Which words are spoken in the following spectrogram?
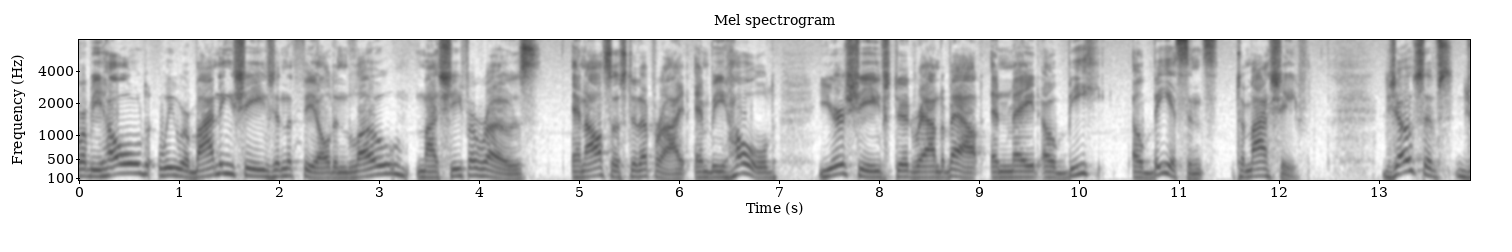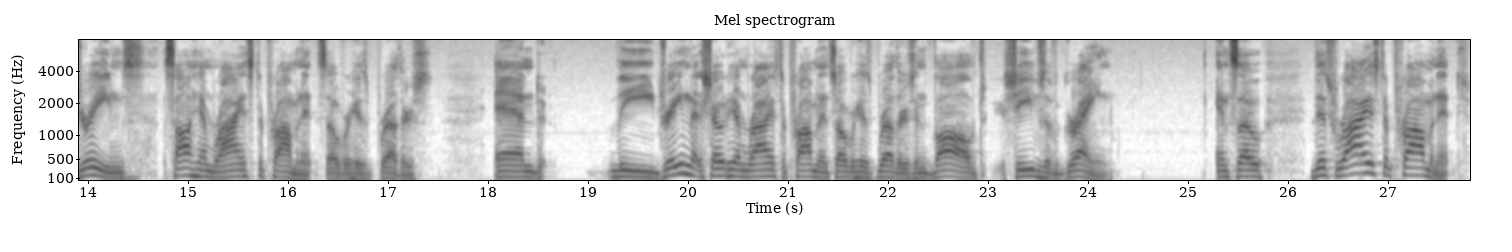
For behold, we were binding sheaves in the field, and lo, my sheaf arose, and also stood upright, and behold, your sheaf stood round about, and made obe- obeisance to my sheaf. Joseph's dreams saw him rise to prominence over his brothers, and the dream that showed him rise to prominence over his brothers involved sheaves of grain. And so, this rise to prominence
